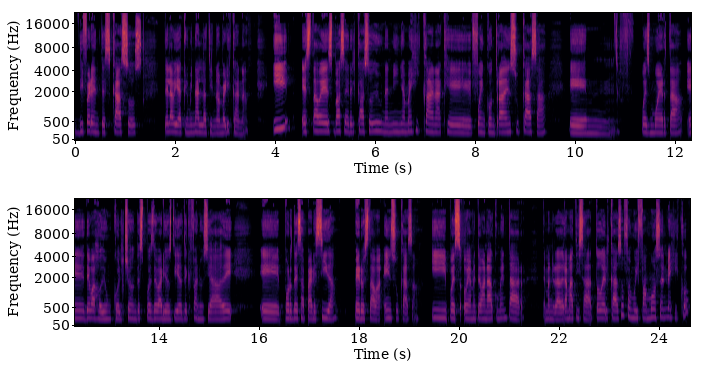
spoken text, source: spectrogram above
diferentes casos de la vida criminal latinoamericana. Y esta vez va a ser el caso de una niña mexicana que fue encontrada en su casa, eh, pues muerta eh, debajo de un colchón después de varios días de que fue anunciada de, eh, por desaparecida pero estaba en su casa. Y pues obviamente van a documentar de manera dramatizada todo el caso. Fue muy famoso en México.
